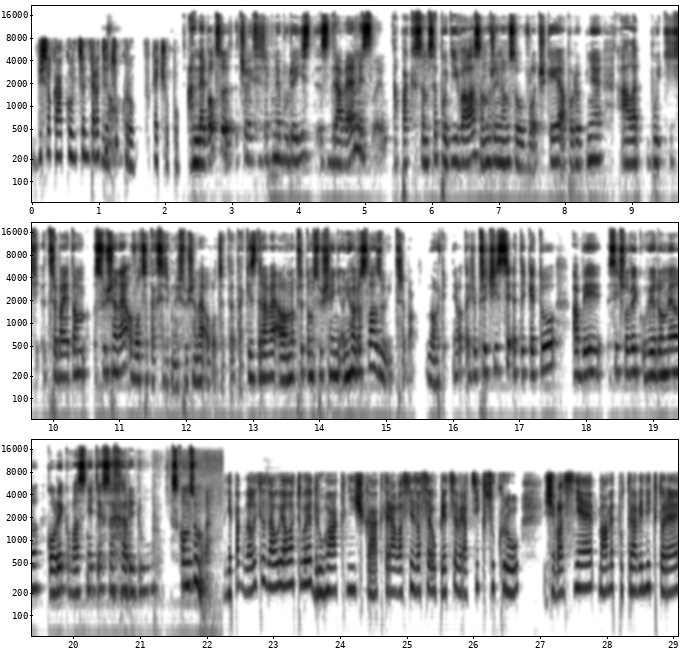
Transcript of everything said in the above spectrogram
vysoká koncentrace no. cukru v ketchupu. A nebo co člověk si řekne, bude jíst zdravé mysli a pak jsem se podívala, samozřejmě tam jsou vločky a podobně, ale buď třeba je tam sušené ovoce, tak si řekneš sušené ovoce, to je taky zdravé, ale ono při tom sušení, oni ho doslazují třeba mnohdy. Jo? Takže přečíst si etiketu, aby si člověk uvědomil, kolik vlastně těch sacharidů skonzumuje. Mě pak velice zaujala tvoje druhá knížka, která vlastně zase opět se vrací k cukru, že vlastně máme potraviny, které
